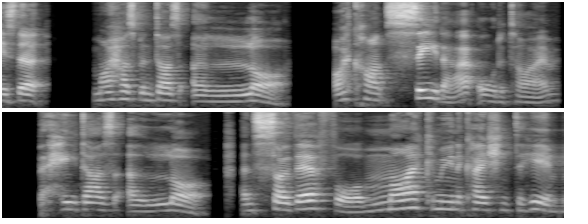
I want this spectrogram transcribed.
is that my husband does a lot. I can't see that all the time but he does a lot. And so therefore my communication to him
